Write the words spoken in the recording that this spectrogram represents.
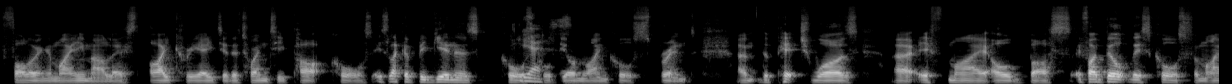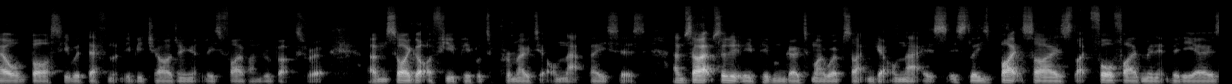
following and my email list i created a 20 part course it's like a beginner's course yes. called the online course sprint um, the pitch was uh, if my old boss, if I built this course for my old boss, he would definitely be charging at least 500 bucks for it. Um, so I got a few people to promote it on that basis. Um, so absolutely, people can go to my website and get on that. It's it's these bite-sized, like four or five minute videos.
